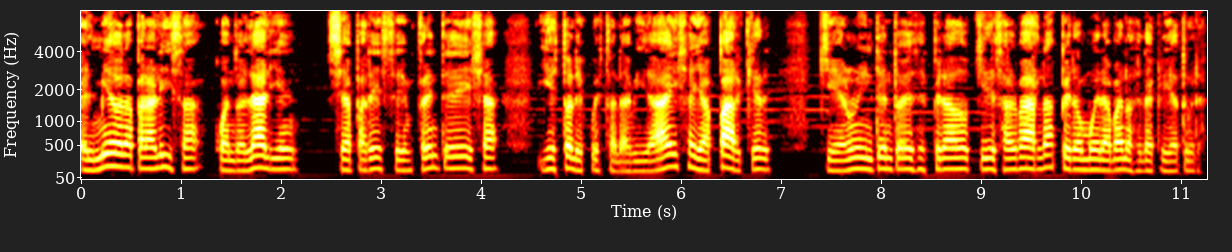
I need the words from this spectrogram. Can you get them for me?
el, miedo la paraliza cuando el alien se aparece enfrente de ella y esto le cuesta la vida a ella y a Parker, quien en un intento desesperado quiere salvarla, pero muere a manos de la criatura.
